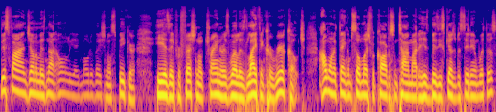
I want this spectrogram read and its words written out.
This fine gentleman is not only a motivational speaker, he is a professional trainer as well as life and career coach. I want to thank him so much for carving some time out of his busy schedule to sit in with us.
